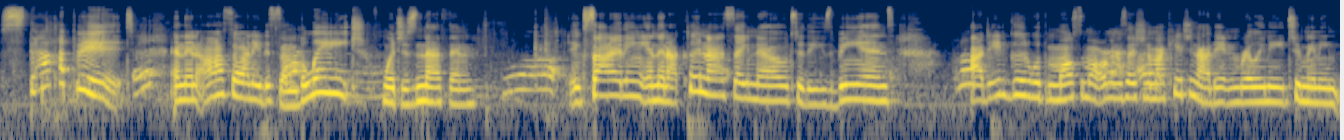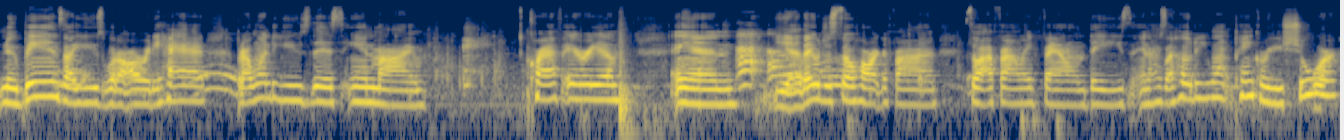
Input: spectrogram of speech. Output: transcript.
stop it and then also I needed some bleach which is nothing exciting and then I could not say no to these bins I did good with most of my organization in my kitchen. I didn't really need too many new bins. I used what I already had. But I wanted to use this in my craft area. And yeah, they were just so hard to find. So I finally found these and I was like, oh, do you want pink? Are you sure?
